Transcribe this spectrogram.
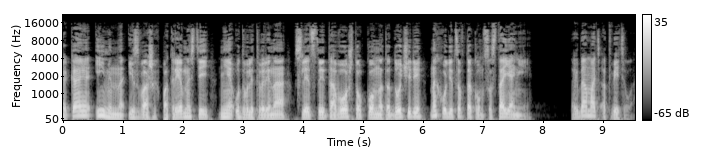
Какая именно из ваших потребностей не удовлетворена вследствие того, что комната дочери находится в таком состоянии? Тогда мать ответила.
